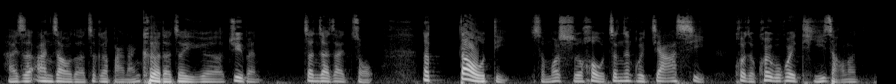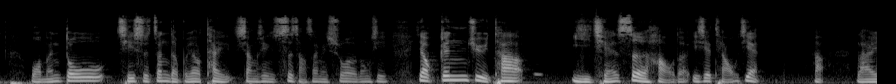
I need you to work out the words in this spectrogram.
还是按照的这个百兰克的这一个剧本正在在走。那到底什么时候真正会加息，或者会不会提早呢？我们都其实真的不要太相信市场上面说的东西，要根据它以前设好的一些条件啊来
